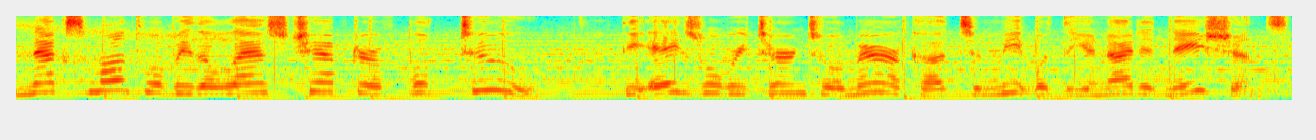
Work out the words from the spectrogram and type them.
Next month will be the last chapter of Book Two. The eggs will return to America to meet with the United Nations.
